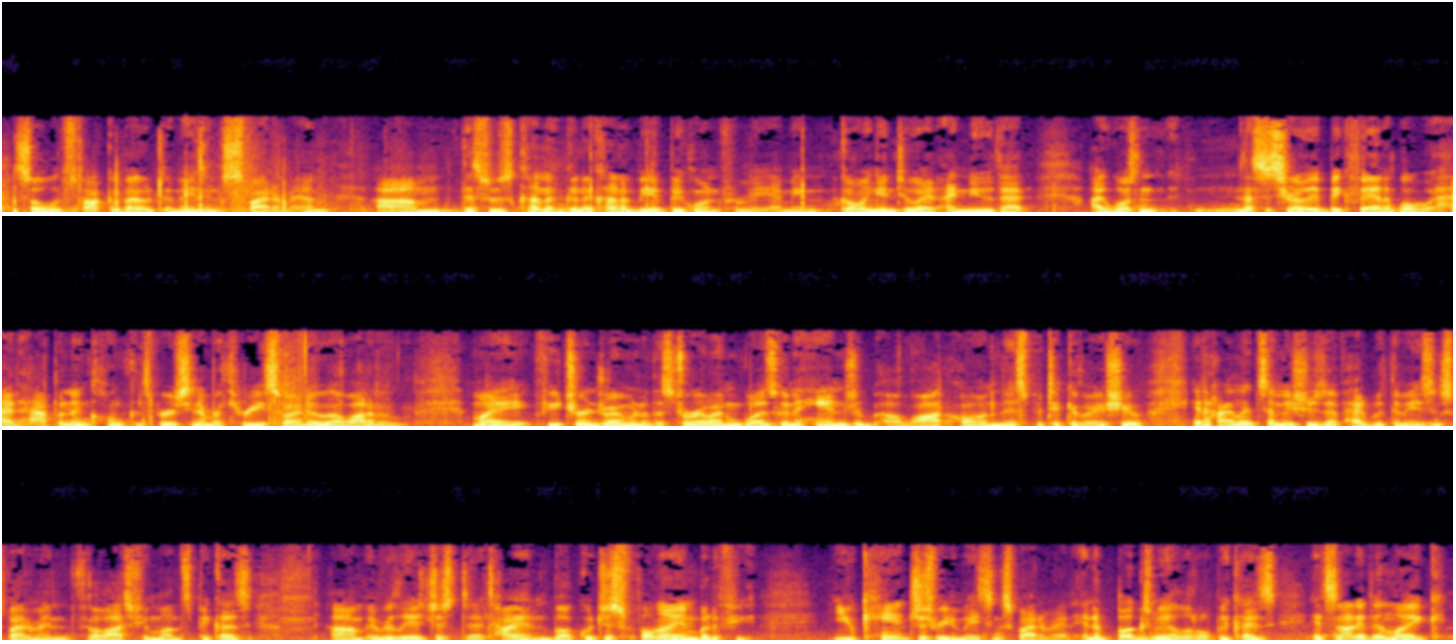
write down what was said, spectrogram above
So let's talk about Amazing Spider Man. Um, this was kind of going to kind of be a big one for me. I mean, going into it, I knew that I wasn't necessarily a big fan of what had happened in Clone Conspiracy number three, so I knew a lot of it, my future enjoyment of the storyline was going to hinge a lot on this particular issue. It highlights some issues I've had with Amazing Spider Man for the last few months because um, it really is just a tie in book, which is fine, but if you you can't just read Amazing Spider Man. And it bugs me a little because it's not even like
